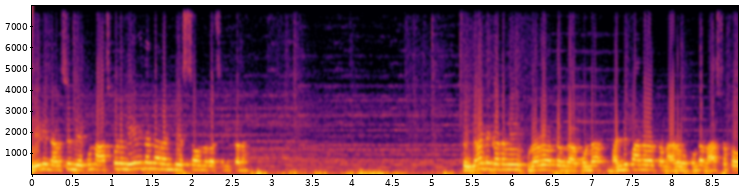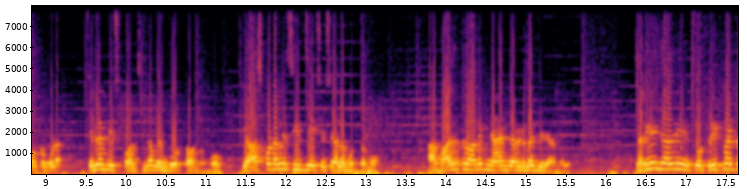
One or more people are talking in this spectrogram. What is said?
లేడీ నర్సులు లేకుండా హాస్పిటల్ ఏ విధంగా రన్ చేస్తూ ఉన్నారు అసలు ఇక్కడ? సో ఇలాంటి ఘటనలు పునరావృతం కాకుండా మండిపానరాతం ఆడవకుండా రాష్ట్ర ప్రభుత్వం కూడా చర్యలు తీసుకోవాల్సిందిగా మేము కోరుతా ఉన్నాము. ఈ హాస్పిటల్ని సీజ్ చేసేసేయాలి మొత్తము. ఆ బాధితురాలకి న్యాయం జరిగేలా చేయాలి. జరిగింది జరిగి సో ట్రీట్మెంట్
